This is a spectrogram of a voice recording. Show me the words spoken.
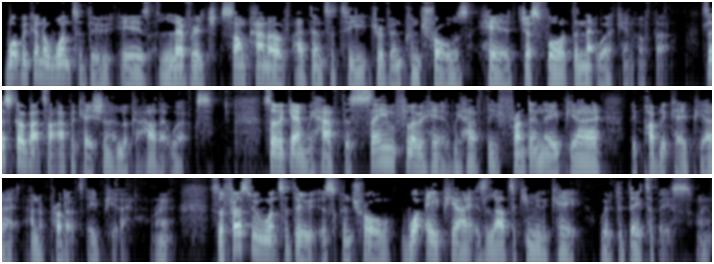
what we're going to want to do is leverage some kind of identity driven controls here just for the networking of that. So let's go back to our application and look at how that works. So again, we have the same flow here. We have the front end API, the public API, and the product API, right? So the first thing we want to do is control what API is allowed to communicate with the database, right?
